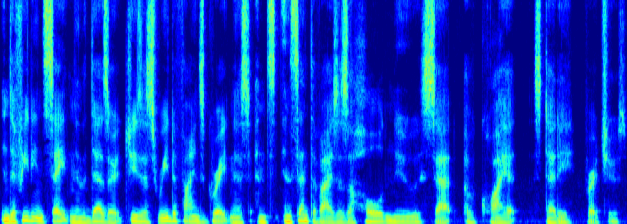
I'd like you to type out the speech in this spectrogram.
In defeating Satan in the desert, Jesus redefines greatness and incentivizes a whole new set of quiet, steady virtues.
